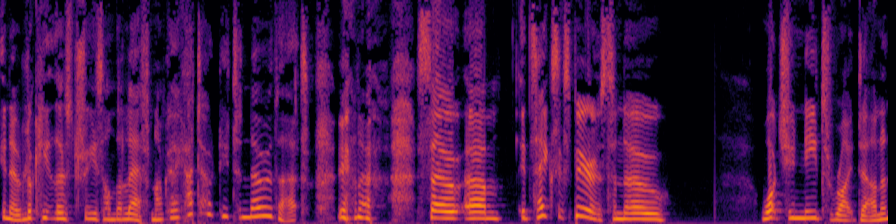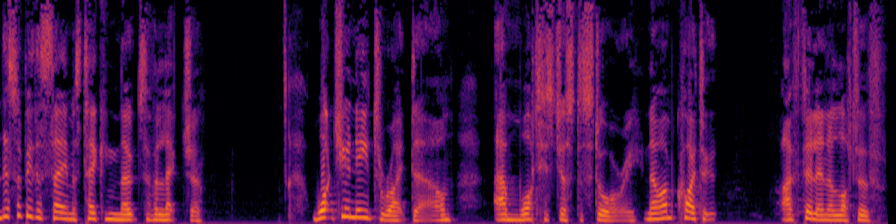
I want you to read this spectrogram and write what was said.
you know, looking at those trees on the left, and I'm going, I don't need to know that, you know. So um, it takes experience to know what you need to write down, and this would be the same as taking notes of a lecture. What you need to write down, and what is just a story. Now, I'm quite a I fill in a lot of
